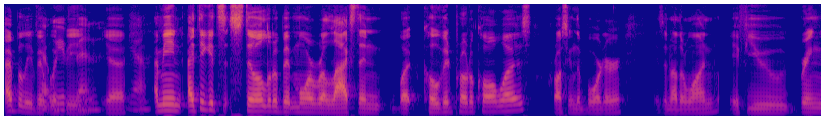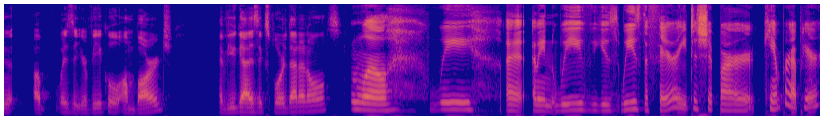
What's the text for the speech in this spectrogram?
I believe it would be. been- Yeah. yeah. I mean, I think it's still a little bit more relaxed than what COVID protocol was. Crossing the border is another one. If you bring up, what is it, your vehicle on barge, have you guys explored that at all? Well, we, I, I mean, we've used we use the ferry to ship our camper up here.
